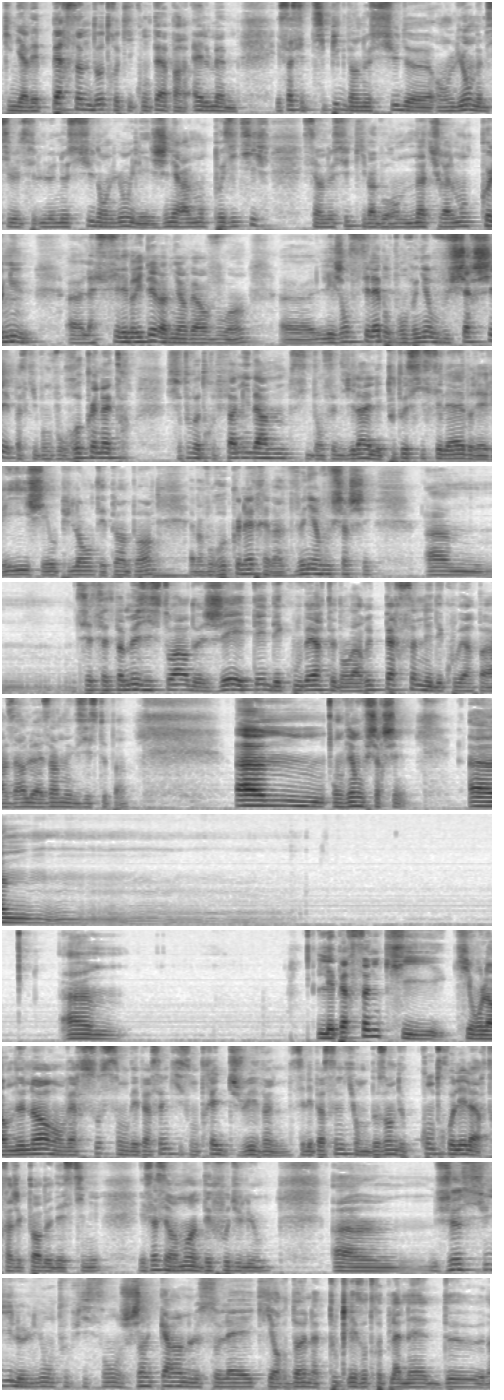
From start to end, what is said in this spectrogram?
qu'il n'y avait personne d'autre qui comptait à part elle-même. Et ça, c'est typique d'un nœud sud euh, en Lyon, même si le, nœud sud en Lyon, il est généralement positif. C'est un nœud sud qui va vous rendre naturellement connu. Euh, la célébrité va venir vers vous. Hein. Euh, les gens célèbres vont venir vous chercher parce qu'ils vont vous reconnaître. Surtout votre famille d'âme, si dans cette vie-là, elle est tout aussi célèbre et riche et opulente et peu importe, elle va vous reconnaître, elle va venir vous chercher c'est cette fameuse histoire de j'ai été découverte dans la rue, personne n'est découvert par hasard, le hasard n'existe pas. Euh, on vient vous chercher. Euh, euh, les personnes qui, qui ont leur nœud nord en verso sont des personnes qui sont très driven. C'est des personnes qui ont besoin de contrôler leur trajectoire de destinée. Et ça, c'est vraiment un défaut du lion. Euh, je suis le lion tout-puissant, j'incarne le soleil qui ordonne à toutes les autres planètes de...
